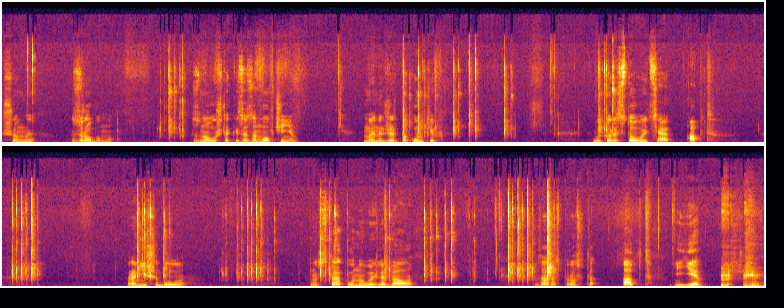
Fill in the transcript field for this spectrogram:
Що ми зробимо? Знову ж таки, за замовченням, менеджер пакунків використовується apt. Раніше було ось так воно виглядало. Зараз просто apt і є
